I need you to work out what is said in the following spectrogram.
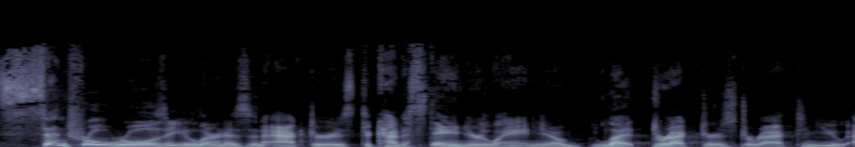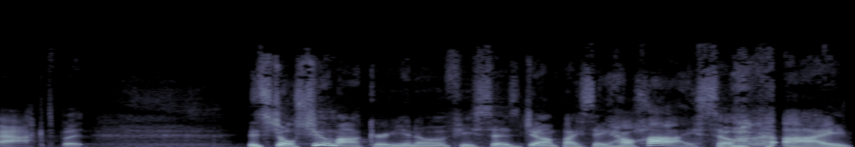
central rules that you learn as an actor is to kind of stay in your lane. You know, let directors direct and you act. But it's Joel Schumacher. You know, if he says jump, I say how high. So I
